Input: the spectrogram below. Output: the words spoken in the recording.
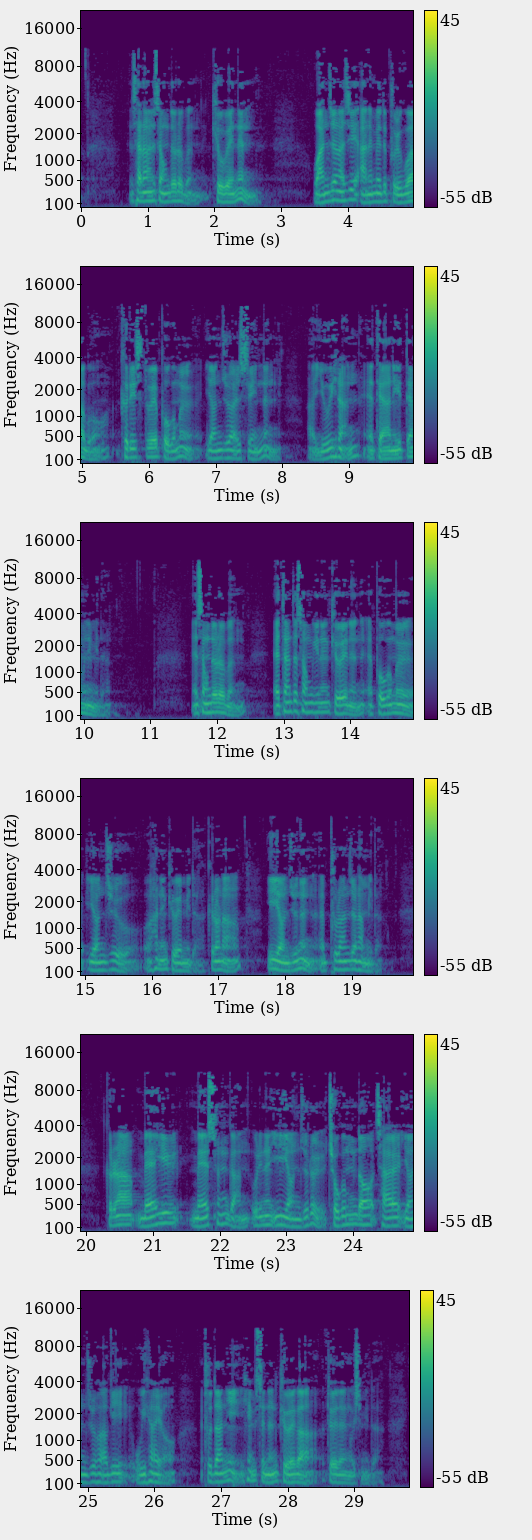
사랑하는 성도 여러분, 교회는 완전하지 않음에도 불구하고 그리스도의 복음을 연주할 수 있는 유일한 대안이기 때문입니다. 성도 여러분, 에탄타 섬기는 교회는 복음을 연주하는 교회입니다. 그러나 이 연주는 불완전합니다. 그러나 매일 매 순간 우리는 이 연주를 조금 더 잘 연주하기 위하여 부단히 힘쓰는 교회가 되어야 되는 것입니다.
